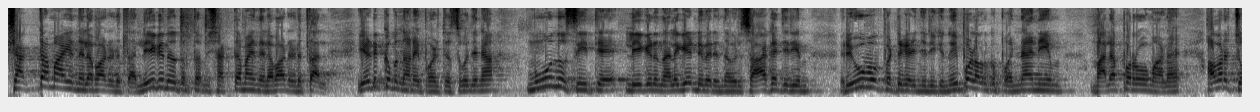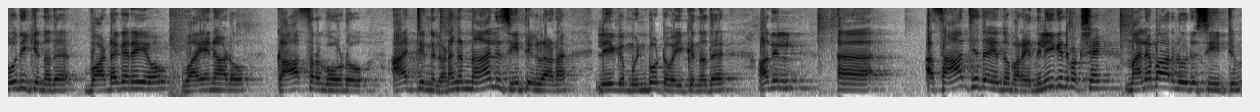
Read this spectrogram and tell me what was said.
ശക്തമായ നിലപാടെടുത്താൽ ലീഗ് നേതൃത്വം ശക്തമായ നിലപാടെടുത്താൽ എടുക്കുമെന്നാണ് ഇപ്പോഴത്തെ സൂചന. മൂന്ന് സീറ്റ് ലീഗിന് നൽകേണ്ടി വരുന്ന ഒരു സാഹചര്യം രൂപപ്പെട്ട് കഴിഞ്ഞിരിക്കുന്നു. ഇപ്പോൾ അവർക്ക് പൊന്നാനിയും മലപ്പുറവുമാണ്. അവർ ചോദിക്കുന്നത് വടകരയോ വയനാടോ കാസർഗോഡോ ആറ്റിങ്ങലോ അങ്ങനെ നാല് സീറ്റുകളാണ് ലീഗ് മുൻപോട്ട് വഹിക്കുന്നത്. അതിൽ അസാധ്യത എന്ന് പറയുന്നത് ലീഗിന് പക്ഷേ മലബാറിൽ ഒരു സീറ്റും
